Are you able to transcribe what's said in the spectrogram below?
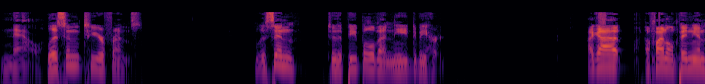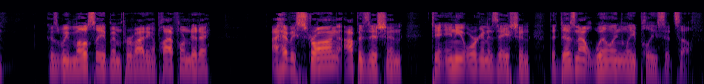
now. Listen to your friends. Listen to the people that need to be heard. I got a final opinion because we mostly have been providing a platform today. I have a strong opposition to any organization that does not willingly police itself.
